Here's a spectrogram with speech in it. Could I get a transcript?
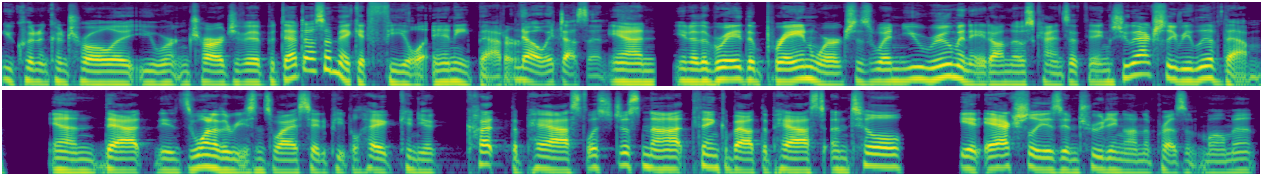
you couldn't control it, you weren't in charge of it, but that doesn't make it feel any better. No, it doesn't. And, you know, the way the brain works is when you ruminate on those kinds of things, you actually relive them. And that is one of the reasons why I say to people, hey, can you cut the past? Let's just not think about the past until it actually is intruding on the present moment,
